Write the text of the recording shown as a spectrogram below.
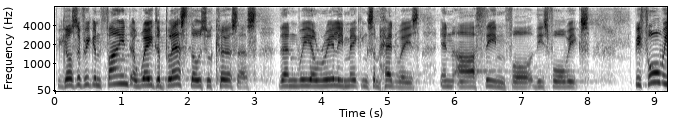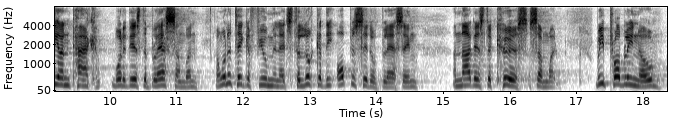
Because if we can find a way to bless those who curse us, then we are really making some headways in our theme for these four weeks. Before we unpack what it is to bless someone, I want to take a few minutes to look at the opposite of blessing, and that is to curse someone. We probably know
